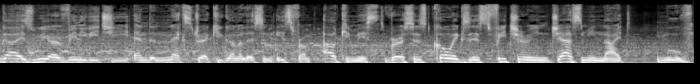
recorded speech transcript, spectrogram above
Guys, we are Vini Vici, and the next track you're gonna listen is from Alchemist versus Coexist featuring Jasmine Knight Move.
